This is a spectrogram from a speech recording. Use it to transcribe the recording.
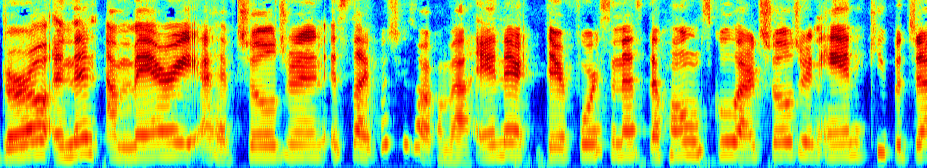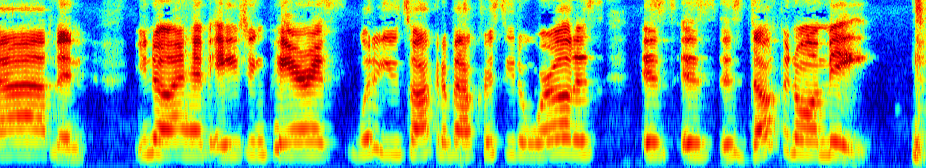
girl. And then I'm married. I have children. It's like, what you talking about? And they're they're forcing us to homeschool our children and keep a job. And you know, I have aging parents. What are you talking about, Chrissy? The world is is is is dumping on me. that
